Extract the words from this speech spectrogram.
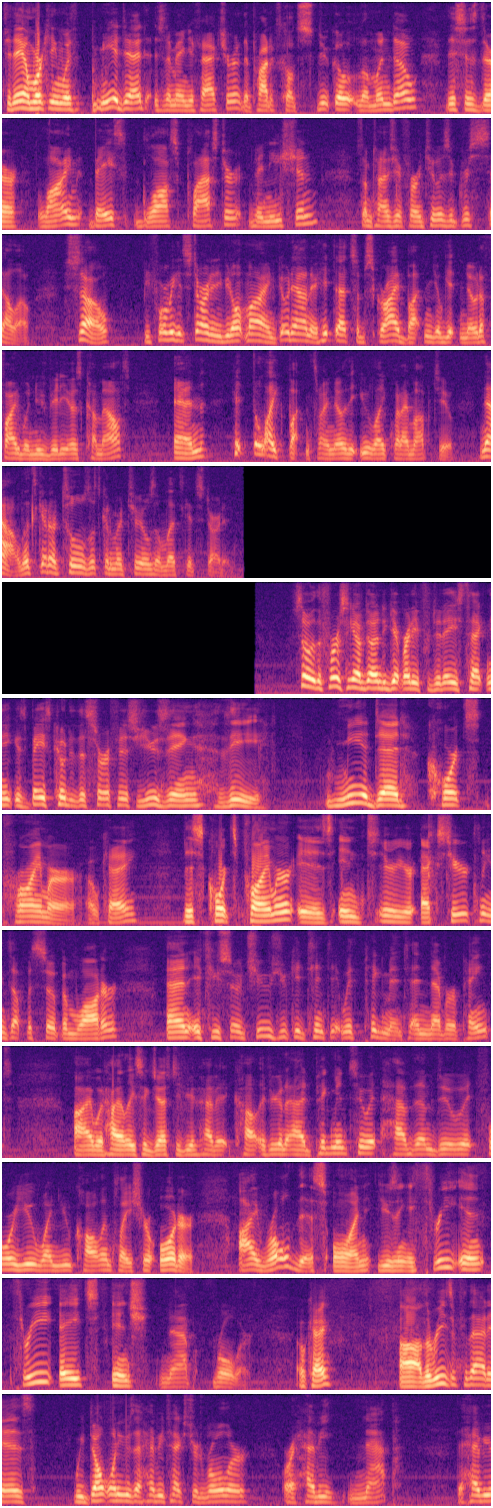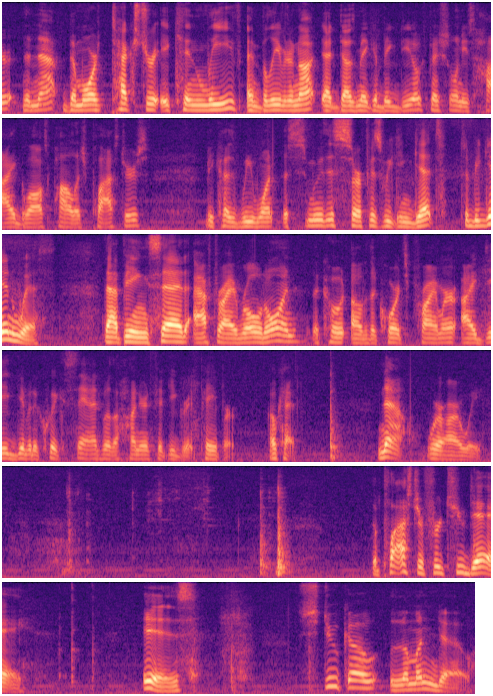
Today I'm working with Meoded as the manufacturer. The product's called Stucco Lamundo. This is their lime-based gloss plaster Venetian, sometimes referred to as a Grassello. So, before we get started, if you don't mind, go down and hit that subscribe button. You'll get notified when new videos come out. And hit the like button so I know that you like what I'm up to. Now, let's get our tools, let's get our materials, and let's get started. So the first thing I've done to get ready for today's technique is base coated the surface using the Meoded Quartz Primer, okay? This quartz primer is interior exterior, cleans up with soap and water. And if you so choose, you could tint it with pigment and never paint. I would highly suggest if you have it, if you're gonna add pigment to it, have them do it for you when you call and place your order. I rolled this on using a three in, 3 8 inch nap roller, okay? Uh, the reason for that is we don't want to use a heavy textured roller or a heavy nap. The heavier the nap, the more texture it can leave. And believe it or not, that does make a big deal, especially on these high gloss polished plasters, because we want the smoothest surface we can get to begin with. That being said, after I rolled on the coat of the quartz primer, I did give it a quick sand with 150 grit paper. Okay, now, where are we? The plaster for today is Stucco Lamundo.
